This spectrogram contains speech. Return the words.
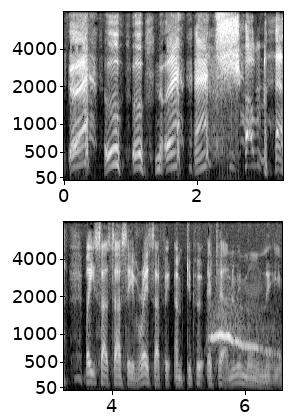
Oui, ça, ça c'est vrai, ça fait un petit peu éternuer mon nez.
